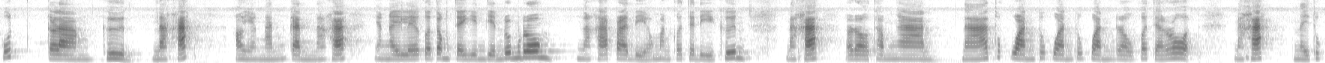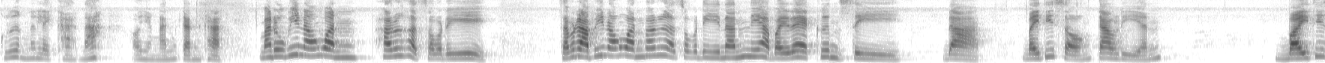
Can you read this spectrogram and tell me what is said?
พุธกลางคืนนะคะ เอาอย่างนั้นกันนะคะ ยังไงแล้วก็ต้องใจเย็นๆร่มๆนะคะ ประเดี๋ยวมันก็จะดีขึ้นนะคะ เราทำงานนะทุกวันทุกวันทุกวันเราก็จะรอดนะคะ ในทุกเรื่องนั่นแหละค่ะนะ เอาอย่างนั้นกันค่ะ มาดูพี่น้องวันพฤหัสบดี สำหรับพี่น้องวันพระฤหัสบดีนั้นเนี่ยใบแรกขึ้น 4 ดาบใบที่2 9เหรียญใบที่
